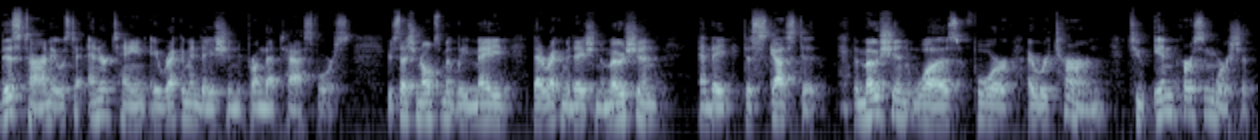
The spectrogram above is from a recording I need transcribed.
This time, it was to entertain a recommendation from that task force. Your session ultimately made that recommendation a motion and they discussed it. The motion was for a return to in person worship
